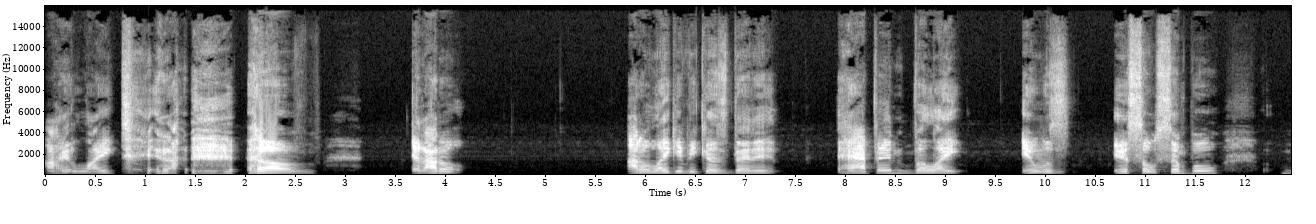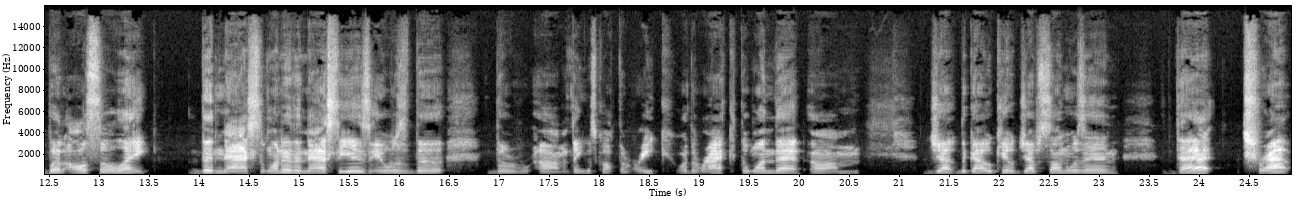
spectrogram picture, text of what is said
I liked, and I, um, and I don't, I don't like it because that it happened, but like it was, it's so simple, but also like the nast, one of the nastiest. It was the the um, I think it was called the rake or the rack, the one that um, Jeff, the guy who killed Jeff's son, was in. That trap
